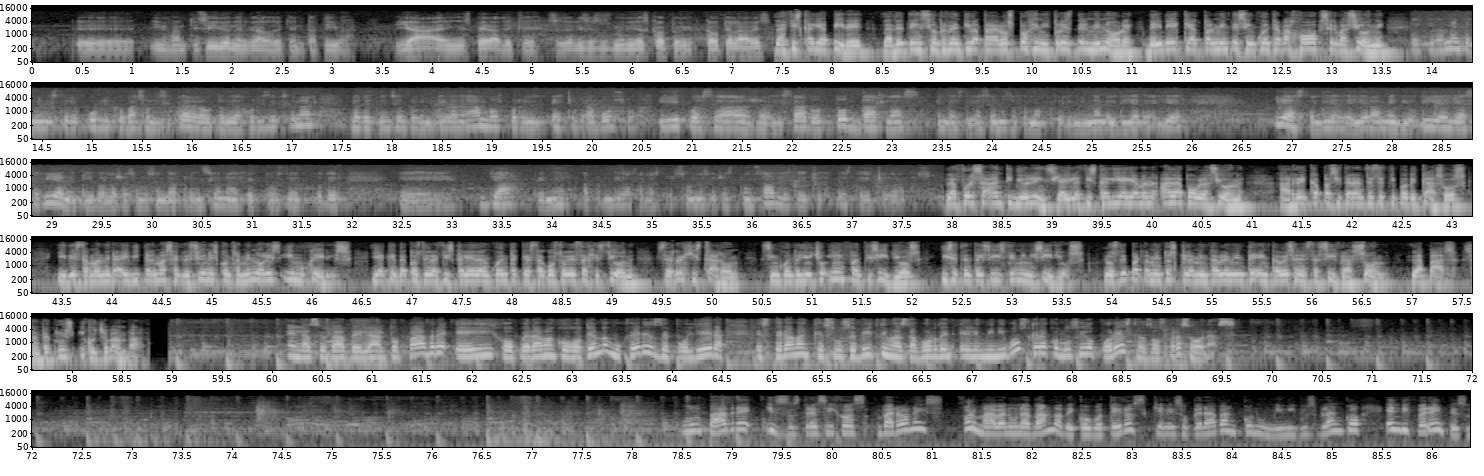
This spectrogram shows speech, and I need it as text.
eh, infanticidio en el grado de tentativa ya en espera de que se realicen sus medidas cautelares. La Fiscalía pide la detención preventiva para los progenitores del menor, bebé que actualmente se encuentra bajo observación. Efectivamente, el Ministerio Público va a solicitar a la autoridad jurisdiccional la detención preventiva de ambos por el hecho gravoso y pues se ha realizado todas las investigaciones de forma preliminar el día de ayer y hasta el día de ayer a mediodía ya se había emitido la resolución de aprehensión a efectos de poder eh, ya tener aprendidas a las personas irresponsables de, este hecho gravoso. La Fuerza Antiviolencia y la Fiscalía llaman a la población a recapacitar ante este tipo de casos y de esta manera evitar más agresiones contra menores y mujeres, ya que datos de la Fiscalía dan cuenta que hasta agosto de esta gestión se registraron 58 infanticidios y 76 feminicidios. Los departamentos que lamentablemente encabezan estas cifras son La Paz, Santa Cruz y Cochabamba. En la ciudad del Alto, padre e hijo operaban cogoteando mujeres de pollera. Esperaban que sus víctimas aborden el minibús que era conducido por estas dos personas. Un padre y sus tres hijos varones formaban una banda de cogoteros quienes operaban con un minibús blanco en diferentes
